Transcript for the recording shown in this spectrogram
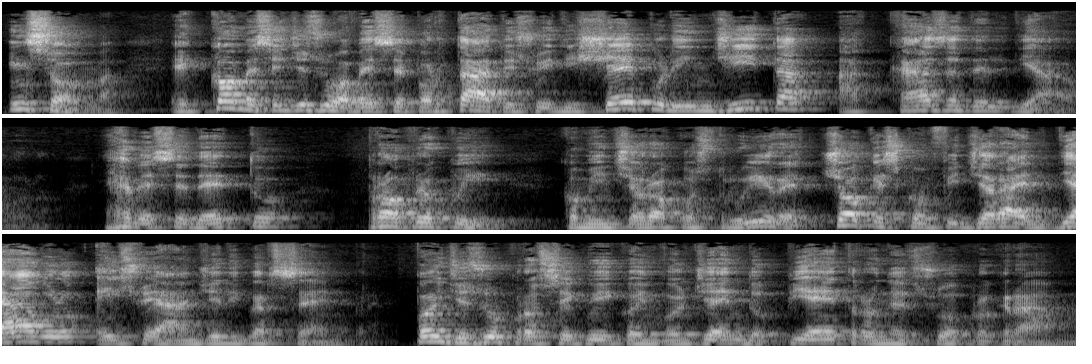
Insomma, è come se Gesù avesse portato i suoi discepoli in gita a casa del diavolo e avesse detto proprio qui comincerò a costruire ciò che sconfiggerà il diavolo e i suoi angeli per sempre. Poi Gesù proseguì coinvolgendo Pietro nel suo programma.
